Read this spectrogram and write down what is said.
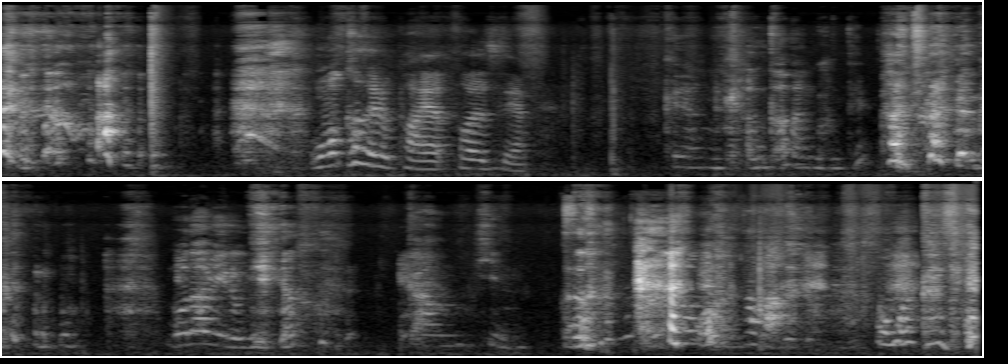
오마카세로 봐야, 보여주세요. 그냥 간단한 건데 간단한 건 뭐, 모나미 룩이에요? 깜흰. 봐봐. 오마카세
